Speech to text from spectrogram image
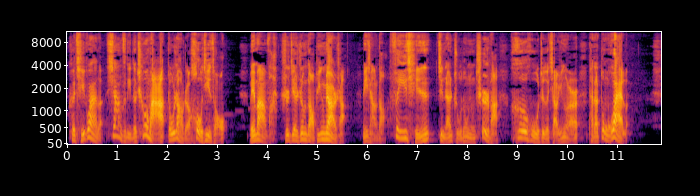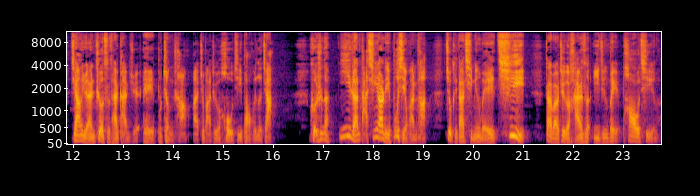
可奇怪了，巷子里的车马都绕着后继走。没办法，直接扔到冰面上。没想到飞禽竟然主动用翅膀呵护这个小婴儿，怕他冻坏了。江源这次才感觉，哎，不正常啊，就把这个后继抱回了家。可是呢，依然打心眼里不喜欢他，就给他起名为弃，代表这个孩子已经被抛弃了，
